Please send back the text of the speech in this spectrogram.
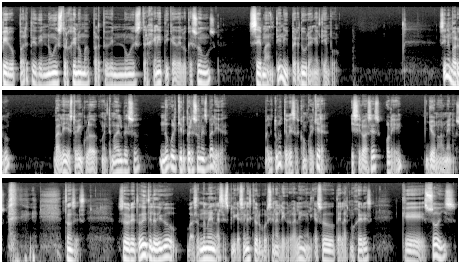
pero parte de nuestro genoma, parte de nuestra genética, de lo que somos, se mantiene y perdura en el tiempo. Sin embargo, vale, y esto vinculado con el tema del beso, no cualquier persona es válida. Vale, tú no te besas con cualquiera. Y si lo haces, ole, yo no al menos. Entonces, sobre todo, y te lo digo basándome en las explicaciones que proporciona el libro, ¿vale? En el caso de las mujeres, que sois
